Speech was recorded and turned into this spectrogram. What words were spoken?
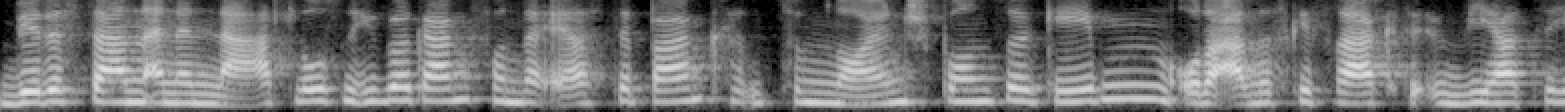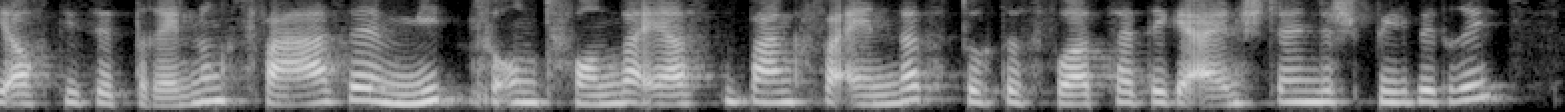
Wird es dann einen nahtlosen Übergang von der Erste Bank zum neuen Sponsor geben? Oder anders gefragt, wie hat sich auch diese Trennungsphase mit und von der Ersten Bank verändert durch das vorzeitige Einstellen des Spielbetriebs?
